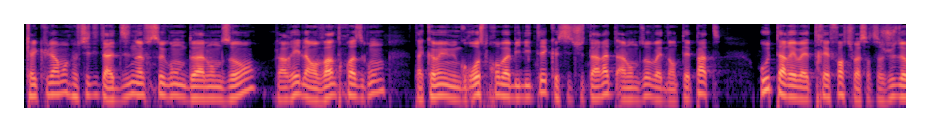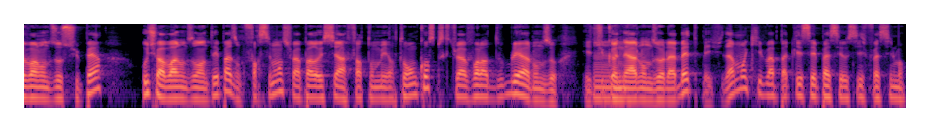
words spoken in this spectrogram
calculairement, comme je t'ai dit, tu as 19 secondes de Alonso. Larry, il est en 23 secondes. Tu as quand même une grosse probabilité que si tu t'arrêtes, Alonso va être dans tes pattes. Ou tu arrives à être très fort, tu vas sortir juste devant Alonso, super. Ou tu vas avoir Alonso dans tes pattes. Donc forcément, tu vas pas réussir à faire ton meilleur tour en course parce que tu vas vouloir doubler Alonso. Et tu Mhm. connais Alonso la bête, mais évidemment qu'il va pas te laisser passer aussi facilement.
